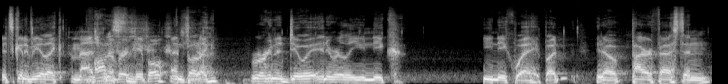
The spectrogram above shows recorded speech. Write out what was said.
It's going to be like a magical number of Honestly, people, and but yeah. like we're going to do it in a really unique, unique way. But you know, pirate fest and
